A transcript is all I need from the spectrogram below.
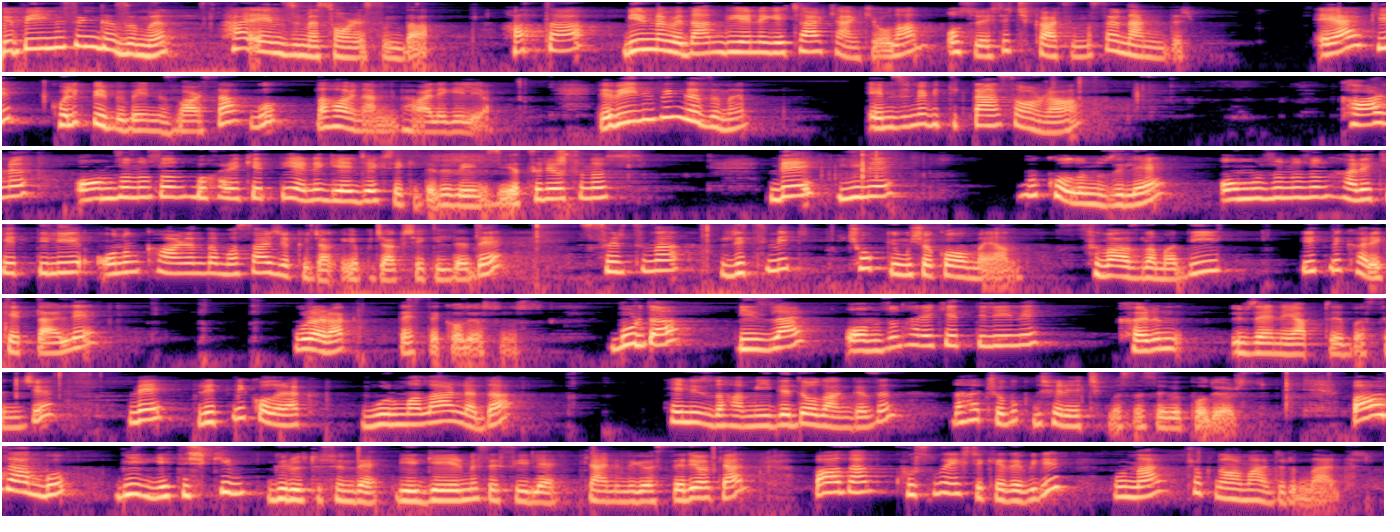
Bebeğinizin gazını her emzirme sonrasında hatta bir memeden diğerine geçerkenki olan o süreçte çıkartılması önemlidir. Eğer ki kolik bir bebeğiniz varsa bu daha önemli bir hale geliyor. Bebeğinizin gazını emzirme bittikten sonra karnı omzunuzun bu hareketli yerine gelecek şekilde bebeğinizi yatırıyorsunuz. Ve yine bu kolunuz ile omuzunuzun hareketliliği onun karnında masaj yapacak, yapacak şekilde de sırtına ritmik çok yumuşak olmayan sıvazlama değil ritmik hareketlerle vurarak destek alıyorsunuz. Burada bizler omzun hareketliliğini, karın üzerine yaptığı basıncı ve ritmik olarak vurmalarla da henüz daha midede olan gazın daha çabuk dışarıya çıkmasına sebep oluyoruz. Bazen bu bir yetişkin gürültüsünde bir geğirme sesiyle kendini gösteriyorken bazen kusma eşlik edebilir. Bunlar çok normal durumlardır.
